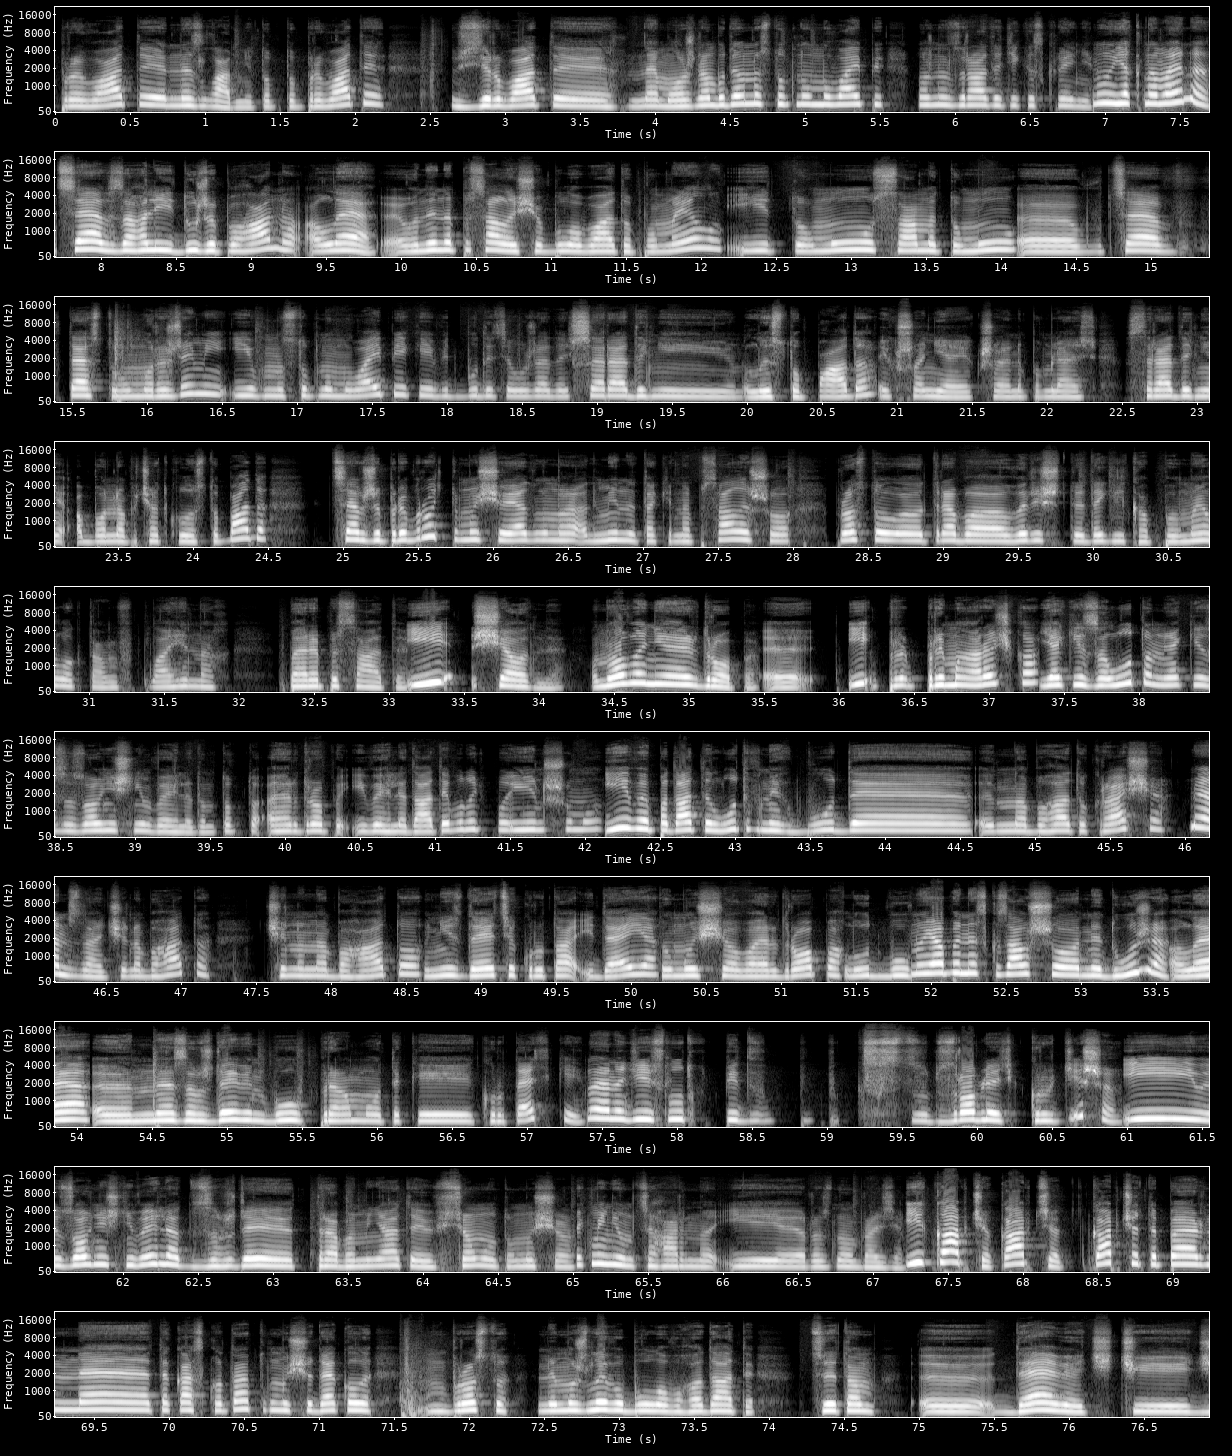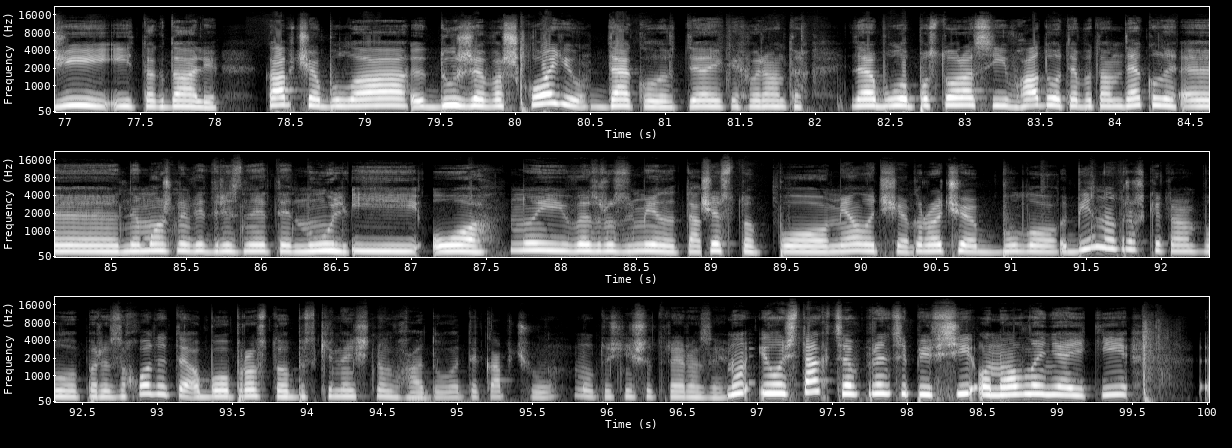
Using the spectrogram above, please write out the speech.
Привати незламні. Тобто привати взірвати не можна буде в наступному вайпі, можна зрати тільки скрині. Ну, як на мене, це взагалі дуже погано, але е, вони написали, що було багато помилок, і тому саме тому е, це в тестовому режимі і в наступному вайпі, який відбудеться вже десь всередині листопада, якщо ні, якщо я не помиляюсь, всередині або на початку листопада. Це вже приберуть, тому що я думаю, адміни так і написали, що просто е, треба вирішити декілька помилок там в плагінах переписати. І ще одне оновлення airdropи. Е, І при- примарочка, як і за лутом, як і за зовнішнім виглядом. Тобто аердропи і виглядати будуть по-іншому, і випадати лут в них буде е, набагато краще. Ну я не знаю, чи набагато. Чи не набагато. Мені здається, крута ідея, тому що в аердропах лут був. Ну я би не сказав, що не дуже, але е, не завжди він був прямо такий крутецький. Ну я надіюсь, лут під зроблять крутіше. І зовнішній вигляд завжди треба міняти всьому, тому що як мінімум це гарно і разнообразя. І капча, капча. Капча тепер не така складна, тому що деколи просто неможливо було вгадати. Це там 9 чи G і так далі. Капча була е, дуже важкою, деколи в деяких варіантах. Треба було по 100 раз її вгадувати, бо там деколи е, не можна відрізнити 0 і О. Ну і ви зрозуміли, так чисто по мелочі. Коротше, було обідно трошки, там було перезаходити або просто безкінечно вгадувати капчу. Ну точніше, три рази. Ну і ось так. Це в принципі всі оновлення, які е,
